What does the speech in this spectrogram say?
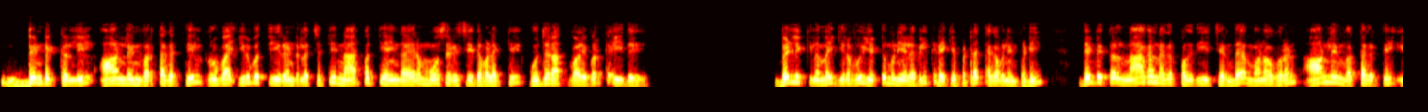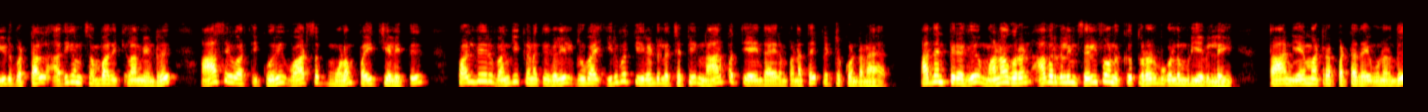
திண்டுக்கல்லில் ஆன்லைன் வர்த்தகத்தில் ரூபாய் இருபத்தி இரண்டு லட்சத்தி நாற்பத்தி ஐந்தாயிரம் மோசடி செய்த வழக்கில் குஜராத் வாலிபர் கைது. வெள்ளிக்கிழமை இரவு எட்டு மணி அளவில் கிடைக்கப்பெற்ற தகவலின்படி திண்டுக்கல் நாகல் நகர் பகுதியைச் சேர்ந்த மனோகரன் ஆன்லைன் வர்த்தகத்தில் ஈடுபட்டால் அதிகம் சம்பாதிக்கலாம் என்று ஆசை வார்த்தை கூறி வாட்ஸ்அப் மூலம் பயிற்சி அளித்து பல்வேறு வங்கிக் கணக்குகளில் ரூபாய் இருபத்தி இரண்டு லட்சத்தி நாற்பத்தி ஐந்தாயிரம் பணத்தை பெற்றுக்கொண்டனர் அதன் பிறகு மனோகரன் அவர்களின் செல்போனுக்கு தொடர்பு கொள்ள முடியவில்லை. தான் ஏமாற்றப்பட்டதை உணர்ந்து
